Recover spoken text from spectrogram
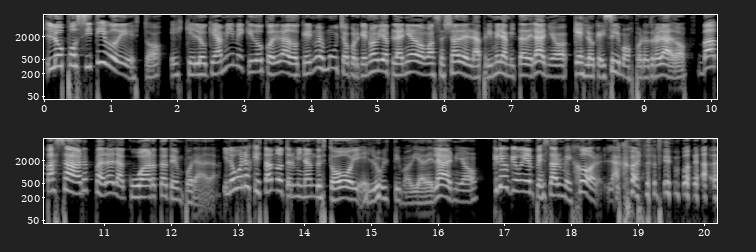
Lo positivo de esto es que lo que a mí me quedó colgado, que no es mucho porque no había planeado más allá de la primera mitad del año, que es lo que hicimos por otro lado, va a pasar para la cuarta temporada. Y lo bueno es que estando terminando esto hoy, el último día del año, Creo que voy a empezar mejor la cuarta temporada.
